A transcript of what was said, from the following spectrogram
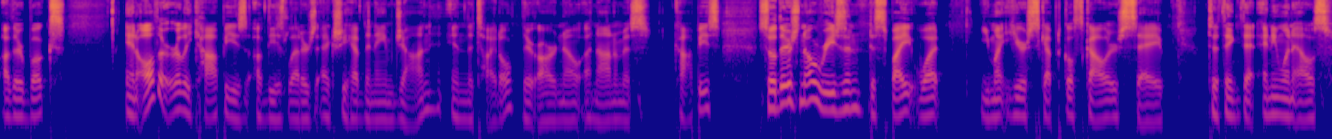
other books. And all the early copies of these letters actually have the name John in the title. There are no anonymous copies. So there's no reason, despite what you might hear skeptical scholars say, to think that anyone else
